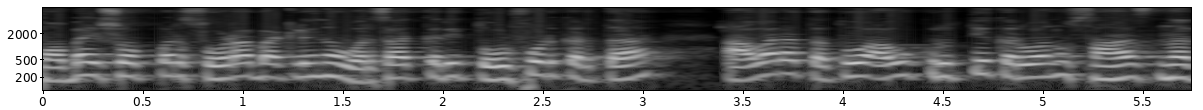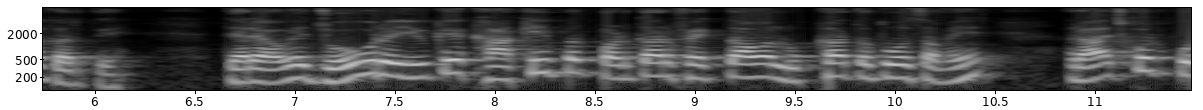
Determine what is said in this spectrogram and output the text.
મોબાઈલ શોપ પર સોડા બાટલીનો વરસાદ કરી તોડફોડ કરતા આવારા તત્વો આવું કૃત્ય કરવાનું સાહસ ન કરતે. ત્યારે હવે જોવું રહ્યું કે ખાખી પર પડકાર ફેંકતા આવા લુખ્ખા તત્વો સામે રાજકોટ પોલીસ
